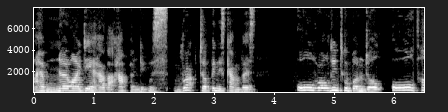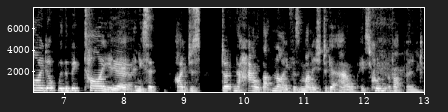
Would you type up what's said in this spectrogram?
I have no idea how that happened. It was wrapped up in this canvas, all rolled into a bundle, all tied up with a big tie in Yeah. it. And he said, I just don't know how that knife has managed to get out. It couldn't have happened.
